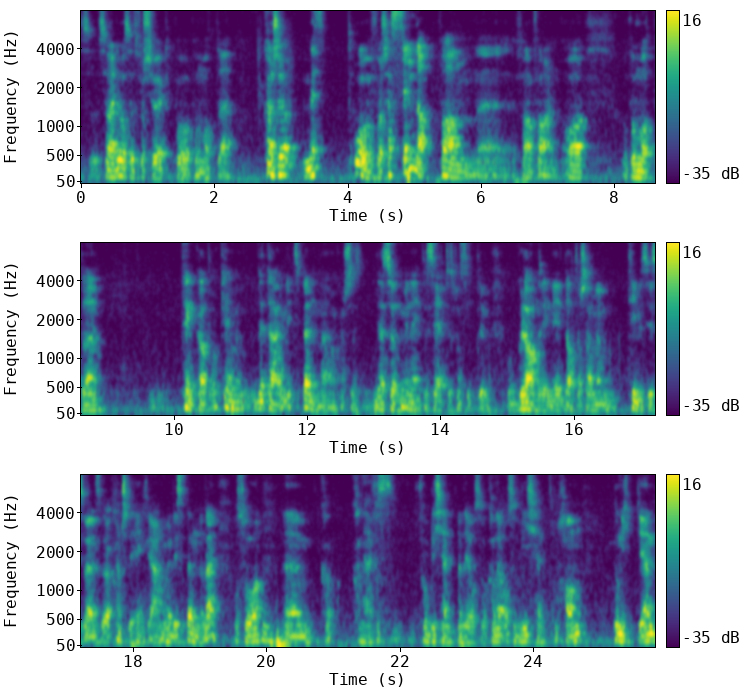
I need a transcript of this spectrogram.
så, så er det også et forsøk på på en måte Kanskje mest overfor seg selv, da, for han, eh, for han faren. Og, og på en måte tenke at ok, men dette er jo litt spennende, og kanskje det sønnen min er interessert i, som sitter og glaner inn i dataskjermen timevis hver eneste dag, kanskje det egentlig er noe veldig spennende der. Og så um, kan, kan jeg få, få bli kjent med det også. Kan jeg også bli kjent med han på nytt igjen?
